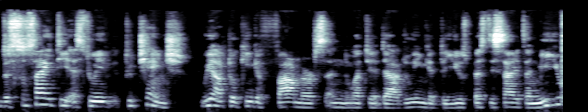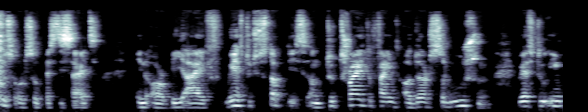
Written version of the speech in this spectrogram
the society has to to change. We are talking of farmers and what they are doing. They use pesticides, and we use also pesticides in our beehive. We have to stop this and to try to find other solution. We have to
